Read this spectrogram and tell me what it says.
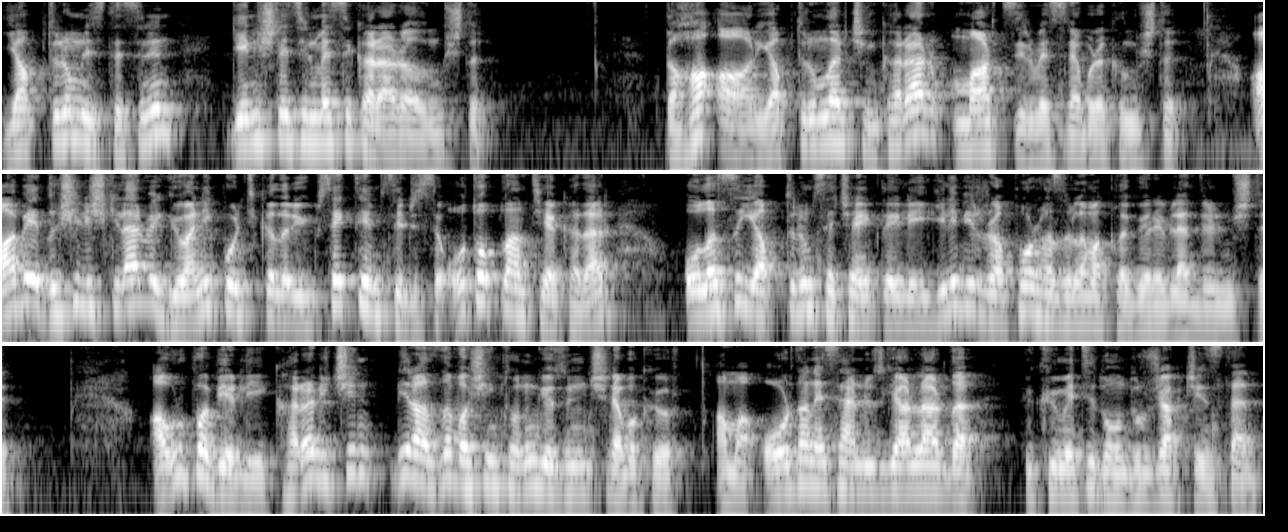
yaptırım listesinin genişletilmesi kararı alınmıştı. Daha ağır yaptırımlar için karar Mart zirvesine bırakılmıştı. AB Dış İlişkiler ve Güvenlik Politikaları Yüksek Temsilcisi o toplantıya kadar olası yaptırım seçenekleriyle ilgili bir rapor hazırlamakla görevlendirilmişti. Avrupa Birliği karar için biraz da Washington'un gözünün içine bakıyor. Ama oradan esen rüzgarlar da hükümeti donduracak cinsten.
